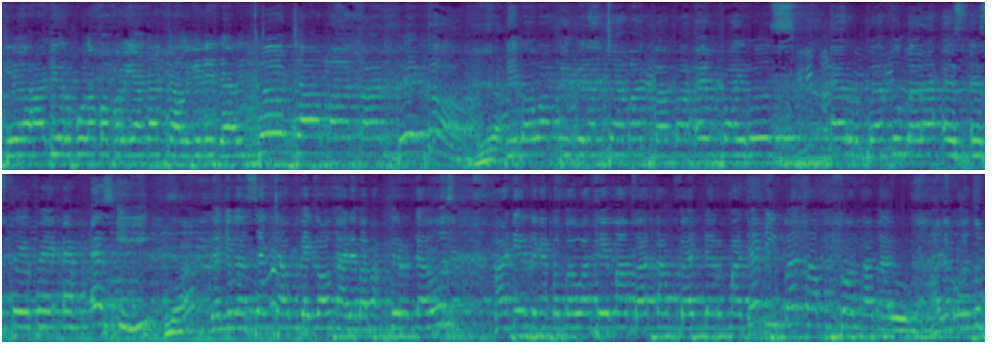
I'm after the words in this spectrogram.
kita hadir pula memeriahkan kali ini dari Kecamatan Beko Iya. di bawah pimpinan camat SSTP MSI ya. dan juga Sekcam Bekong ada Bapak Firdaus hadir dengan membawa tema Batam Bandar Madani Batam Kota Baru. Ada pantun?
